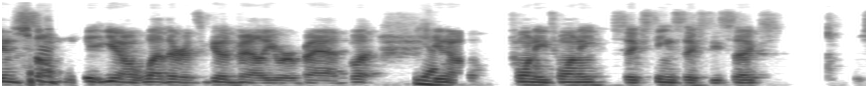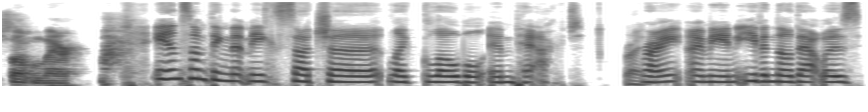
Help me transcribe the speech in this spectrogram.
in Sure. some you know whether it's good value or bad but Yeah. you know 2020 1666 something there and something that makes such a like global impact right. right? I mean, even though that was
